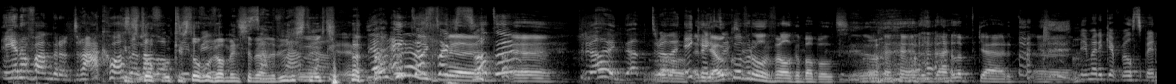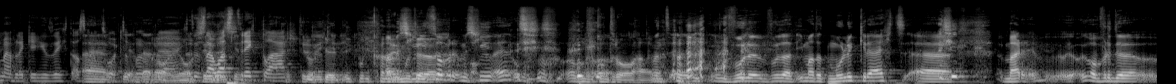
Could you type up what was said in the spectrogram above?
een of andere draak was. en dan Christophe, op Christophe, hoeveel mensen Ça va. gestuurd? Ja, echt, dat is toch zot, hè? Eh, Terwijl ik dat... Terwijl ik heb jij ook over overal gebabbeld? dat helpt keihard. Eh, Nee, maar ik heb wel spermavlekken gezegd als Ah, antwoord op een vraag. oh, dus dat was direct klaar. Misschien moeten iets over... Misschien, hè, onder controle houden. Want eh, ik voel, voel dat iemand het moeilijk krijgt. eh, maar eh, over de...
